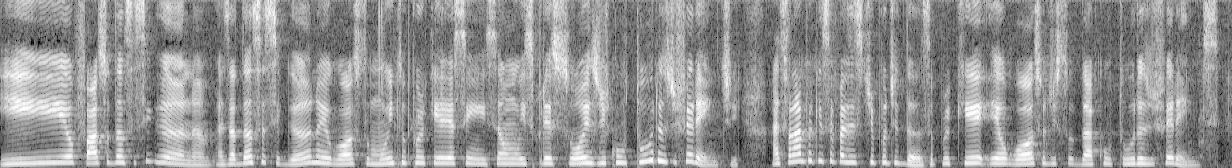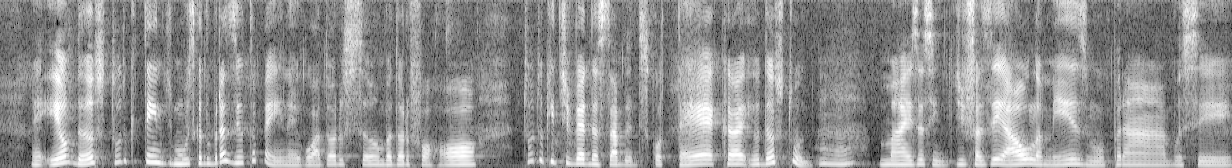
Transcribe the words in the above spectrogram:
E eu faço dança cigana, mas a dança cigana eu gosto muito porque assim são expressões de culturas diferentes. Aí você fala, ah, por que você faz esse tipo de dança? Porque eu gosto de estudar culturas diferentes. né? Eu danço tudo que tem de música do Brasil também, né? Eu adoro samba, adoro forró, tudo que tiver dançado discoteca, eu danço tudo. Mas assim, de fazer aula mesmo para você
